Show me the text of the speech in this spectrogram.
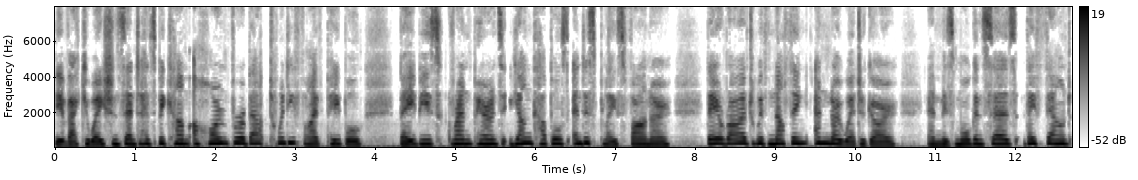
The evacuation centre has become a home for about 25 people babies, grandparents, young couples, and displaced whānau. They arrived with nothing and nowhere to go, and Ms. Morgan says they found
